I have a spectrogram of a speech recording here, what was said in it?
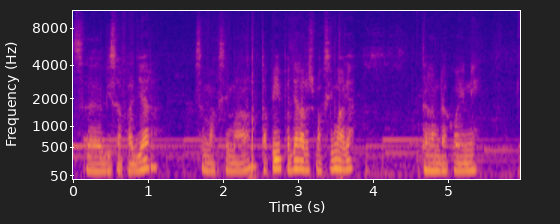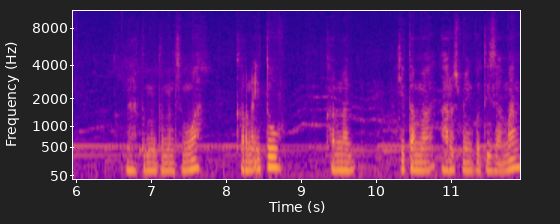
sebisa Fajar semaksimal tapi Fajar harus maksimal ya dalam dakwah ini nah teman-teman semua karena itu karena kita harus mengikuti zaman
